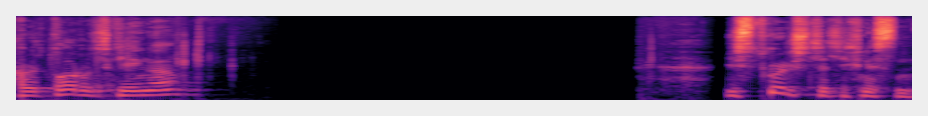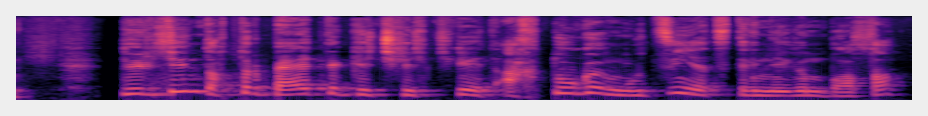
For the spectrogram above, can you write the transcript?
Хоёрдугаар бүлгийн 9-р ишлэл ихнээс нь гэрлийн дотор байдаг гэж хэлчгээд ах дүүгээ үзэн яддаг нэгэн болоо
